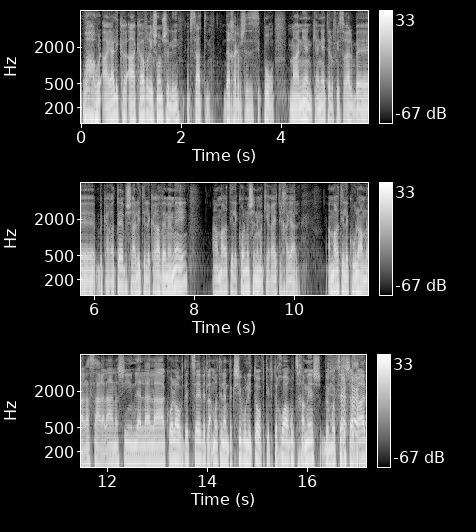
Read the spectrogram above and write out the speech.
וואו, היה לי, קר- הקרב הראשון שלי, הפסדתי. דרך אגב, יש לזה סיפור מעניין, כי אני הייתי אלוף ישראל בקראטה, וכשעליתי לקרב MMA, אמרתי לכל מי שאני מכיר, הייתי חייל. אמרתי לכולם, לרס"ר, לאנשים, ל- ל- לכל העובדי צוות, אמרתי להם, תקשיבו לי טוב, תפתחו ערוץ 5 במוצאי שבת,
